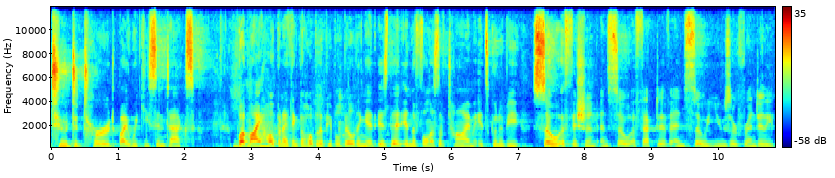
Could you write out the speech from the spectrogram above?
too deterred by wiki syntax but my hope, and I think the hope of the people building it, is that in the fullness of time, it's going to be so efficient and so effective and so user-friendly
